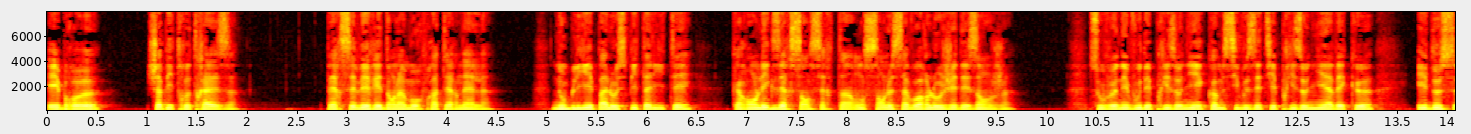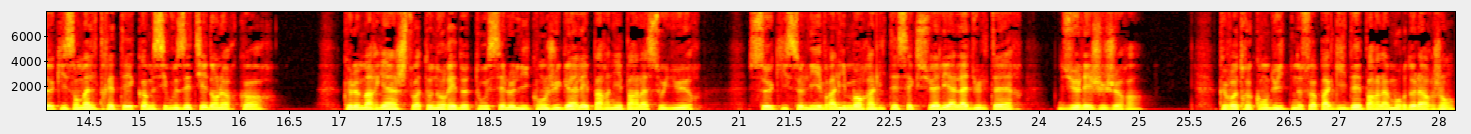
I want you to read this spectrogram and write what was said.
Hébreux, chapitre 13. Persévérez dans l'amour fraternel. N'oubliez pas l'hospitalité, car en l'exerçant certains on sent le savoir loger des anges. Souvenez-vous des prisonniers comme si vous étiez prisonniers avec eux, et de ceux qui sont maltraités comme si vous étiez dans leur corps. Que le mariage soit honoré de tous et le lit conjugal épargné par la souillure, ceux qui se livrent à l'immoralité sexuelle et à l'adultère, Dieu les jugera. Que votre conduite ne soit pas guidée par l'amour de l'argent,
